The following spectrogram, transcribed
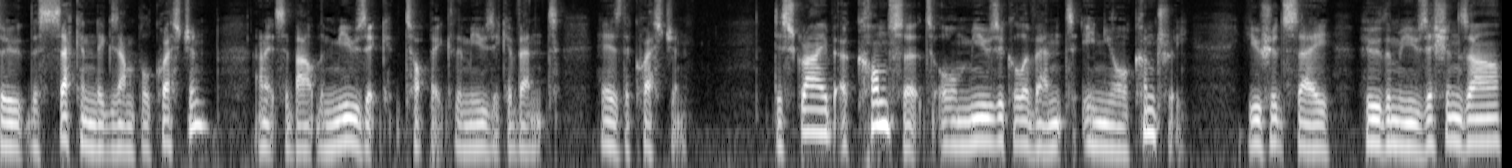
to the second example question, and it's about the music topic, the music event. Here's the question Describe a concert or musical event in your country. You should say who the musicians are,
